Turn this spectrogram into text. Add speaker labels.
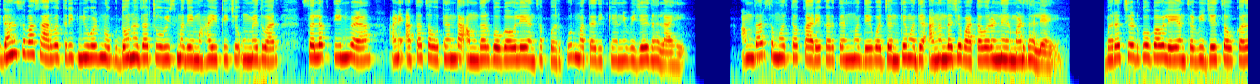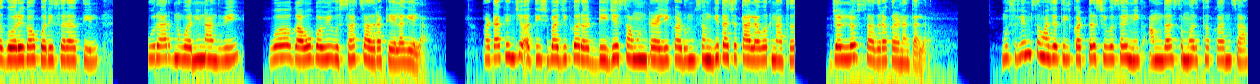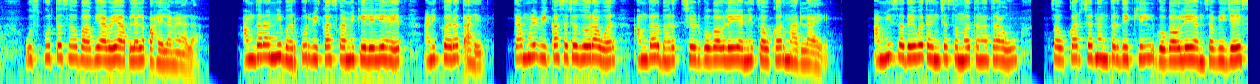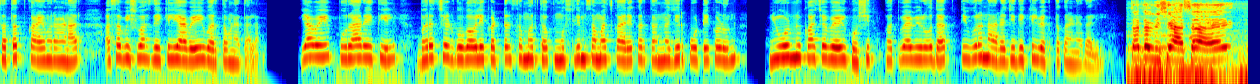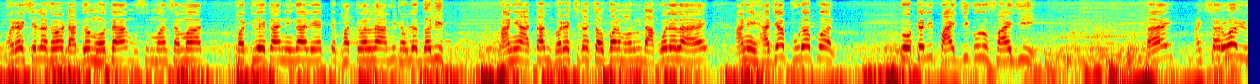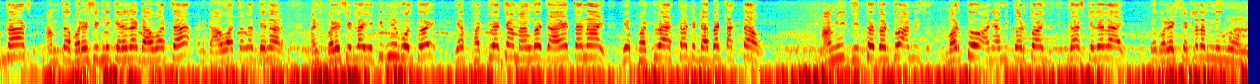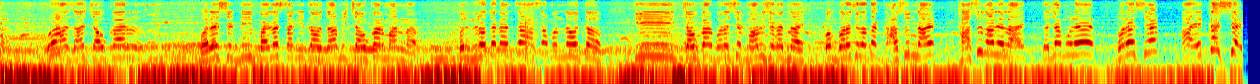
Speaker 1: विधानसभा सार्वत्रिक निवडणूक दोन हजार चोवीसमध्ये महायुतीचे उमेदवार सलग तीन वेळा आणि आता चौथ्यांदा आमदार गोगावले यांचा भरपूर मताधिक्याने विजय झाला आहे. आमदार समर्थक कार्यकर्त्यांमध्ये व जनतेमध्ये आनंदाचे वातावरण निर्माण झाले आहे. भरतशेठ गोगावले यांचा विजय चौकार गोरेगाव परिसरातील पुरार वनी नांदवी व गावोगावी उत्साहात साजरा केला गेला. फटाक्यांची अतिशबाजी करत डी जे साऊंड रॅली काढून संगीताच्या तालावर नाचत जल्लोष साजरा करण्यात आला. मुस्लिम समाजातील कट्टर शिवसैनिक आमदार समर्थकांचा उत्स्फूर्त सहभाग यावेळी आपल्याला पाहायला मिळाला. आमदारांनी भरपूर विकास कामे केलेली आहेत आणि करत आहेत. त्यामुळे विकासाच्या जोरावर आमदार भरत शेठ गोगावले यांनी चौकार मारला आहे. आम्ही सदैव त्यांच्या समर्थनात राहू. चौकारच्या नंतर देखील गोगावले यांचा विजय सतत कायम राहणार असा विश्वास देखील यावेळी वर्तवण्यात आला. यावेळी पुरार येथील भरतशेठ गोगावले कट्टर समर्थक मुस्लिम समाज कार्यकर्ता नजीर पोटेकडून निवडणुकाच्या वेळी घोषित फतव्याविरोधात तीव्र नाराजी देखील व्यक्त करण्यात आली.
Speaker 2: तर विषय असा आहे भरतशेला थोडा डागम होता मुसलमान समाज फतवे का निघाले ते फतव्याला आम्ही ठेवलं गलित. आणि आता भरतशेला चौकार मारून दाखवलेला आहे. आणि ह्याच्या पुढं पण टोटली फाय जी करू फाय जी काय आणि सर्व विकास आमचा भरतशेठने केलेला आहे गावाचा आणि गावाचाला देणार. आणि भरतशेठला एकच मी बोलतोय या फतव्याच्या मागं जायचं नाही. हे फतवे असतात ते डब्यात टाकताव. आम्ही जिथं करतो आम्ही मरतो आणि आम्ही करतो. विकास केलेला आहे. तो भरत शेटलाच आम्ही निवडून आणला
Speaker 3: आज हा चौकार बऱ्याच शेट्टी पहिलाच सांगितलं होतं आम्ही चौकार मारणार पण विरोधकांचं असं म्हणणं होतं की चौकार भरत शेठ मारू शकत नाही. पण भरत शेठ आता घासून नाही ठासून आलेला आहे. त्याच्यामुळे भरत शेठ हा एकच शेठ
